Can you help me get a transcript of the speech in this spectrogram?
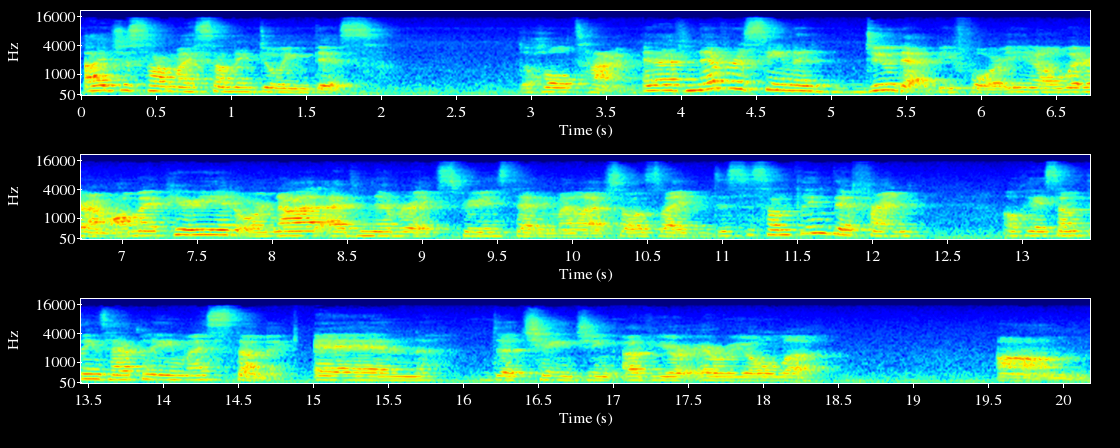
I just saw my stomach doing this the whole time. And I've never seen it do that before, you know, whether I'm on my period or not, I've never experienced that in my life. So I was like, this is something different okay, something's happening in my stomach and the changing of your areola um,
